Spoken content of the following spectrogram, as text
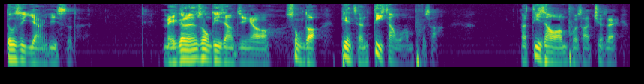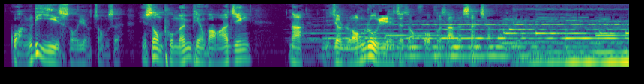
都是一样意思的。每个人诵地藏经要诵到变成地藏王菩萨，那地藏王菩萨就在广利益所有众生。你诵普门品、法华经。那你就融入于这种佛菩萨的善巧方便。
